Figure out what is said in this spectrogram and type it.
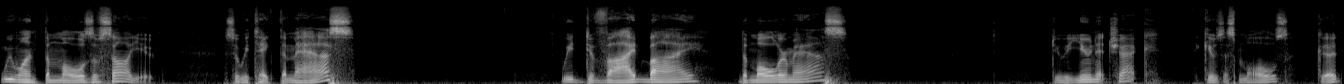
We want the moles of solute. So we take the mass, we divide by the molar mass, do a unit check. It gives us moles. Good.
